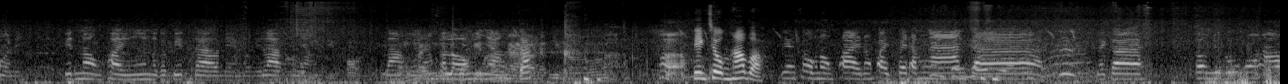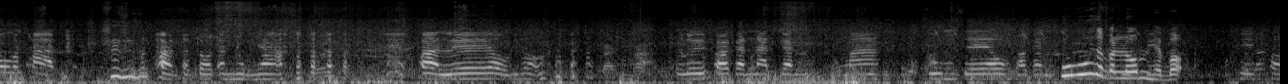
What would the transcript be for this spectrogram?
มือนี้เป็ดน่องไผ่เงินแล้วก็เป็ดดาวแหน่มือนี้ลาบอีหยังลาบอีหยังฉลองอีหยังจ้ะเรียงชงเฮาบ่เรียกส่งน้องไผ่น้องไผ่ไปทำงานจ้าแล้วก็ต้องอยู่ดูโมเฮามันผ่าน มันผ่านขั้นตอนอันยุ่งยากผ่านแล้วพี่น้องก็เลยพากันนัดกันออกมาซุ่ มเซลพากันอู้จะบันลมแต่บ่โอเคพอ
